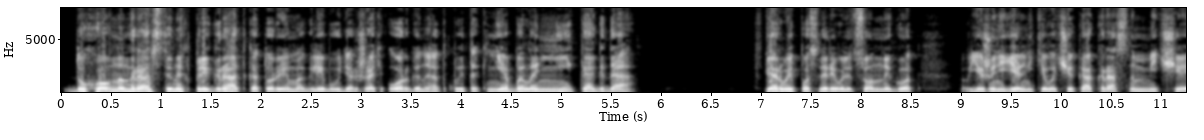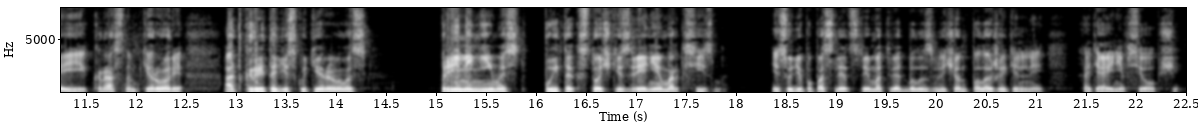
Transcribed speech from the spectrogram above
Духовно-нравственных преград, которые могли бы удержать органы от пыток, не было никогда. В первый послереволюционный год в еженедельнике ВЧК «Красном мече» и «Красном терроре» открыто дискутировалась применимость пыток с точки зрения марксизма. И, судя по последствиям, ответ был извлечен положительный, хотя и не всеобщий.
